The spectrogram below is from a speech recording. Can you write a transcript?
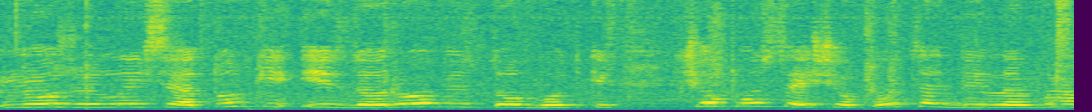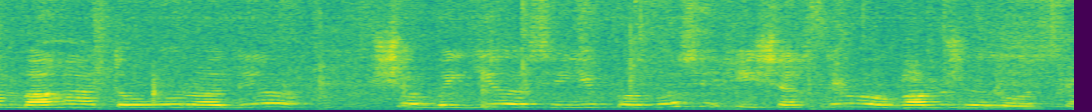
Множилися турки і здорові здобутки, щоб усе, що посадили, вам багато уродило, щоб їлося, їй полося і щасливо вам жилося.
